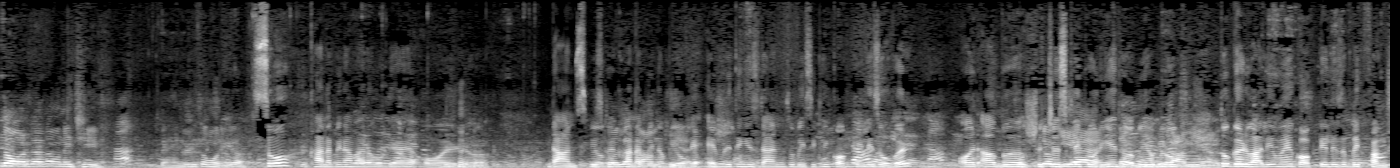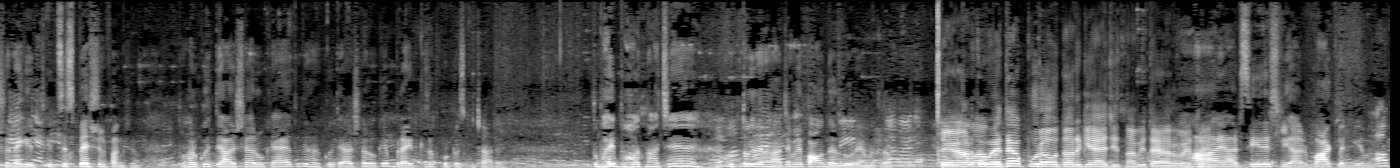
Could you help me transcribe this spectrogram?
तो और ज़्यादा होनी चाहिए। बहन भी तो हो रही है। सो खाना पीना हमारा हो गया है और डांस भी हो गया खाना पीना भी हो गया everything is done so basically cocktail is over और अब पिक्चर्स क्लिक हो रही हैं तो अभी हम लोग तो गढ़वालियों में cocktail is a big function है इट्स अ स्पेशल फ़ंक्शन तो हर कोई तैयार श्यार होके आया तो फिर हर कोई तैयार श्यार होके ब्राइड के साथ फ़ोटोज़ खिंचा रहे हैं। तो भाई बहुत नाचे हैं कुत्तों की तरह नाचे मेरे पाँव दर्द हो रहे हैं मतलब। तैयार तो हुए थे अब पूरा उतर गया है जितना भी तैयार हुए थे। हाँ यार सीरियसली यार बाट लगी है। आप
